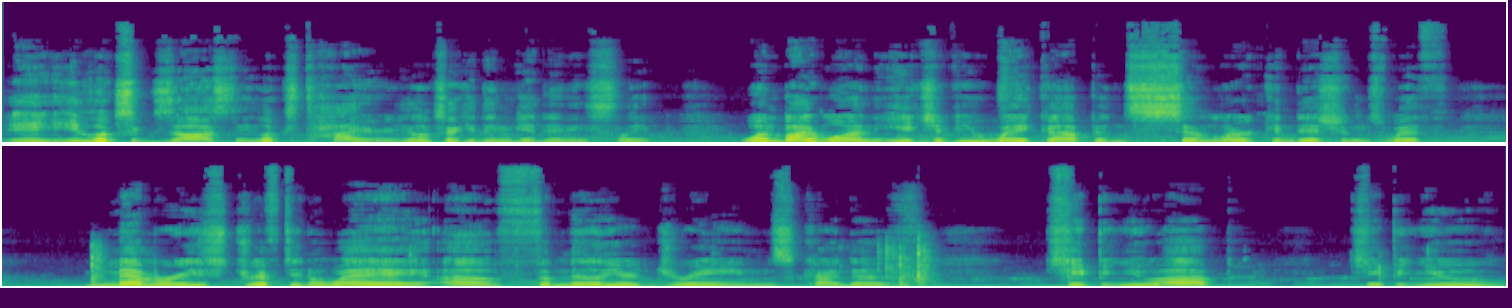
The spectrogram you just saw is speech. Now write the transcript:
he, he looks exhausted. He looks tired. He looks like he didn't get any sleep. One by one, each of you wake up in similar conditions with memories drifting away of familiar dreams, kind of keeping you up, keeping you,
